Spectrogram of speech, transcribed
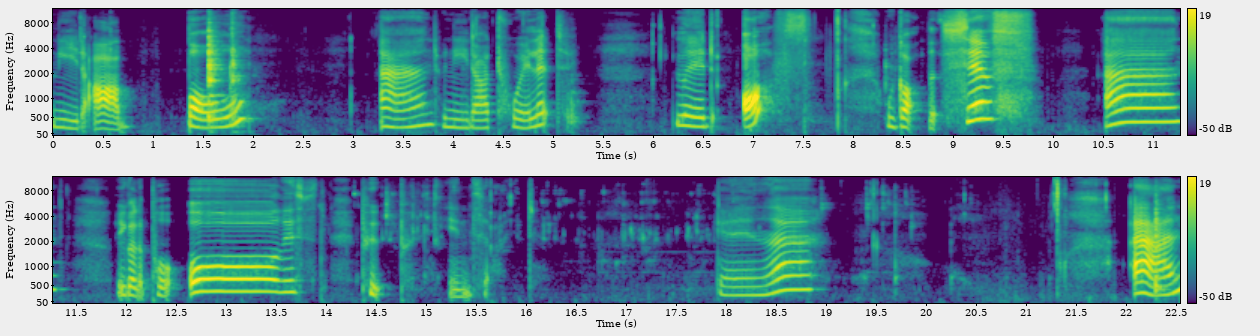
We need our bowl and we need our toilet lid off. We got the sieve and we got to put all this poop inside. Get in there. And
